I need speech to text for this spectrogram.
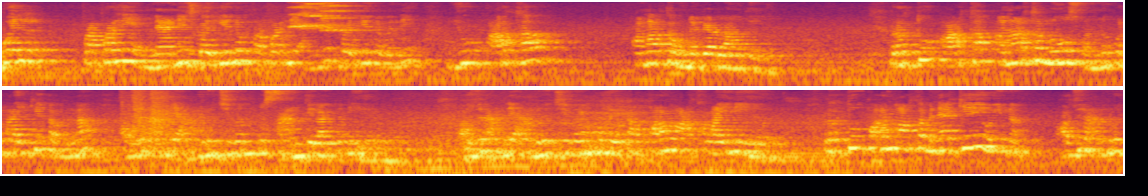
वेल प्रपरली म्यानेज गरिएन प्रपरली ह्यान्डल गरिएन भने यो अर्थ अनर्थ हुन बेर लाउँदैन र त्यो अर्थ अनर्थ नहोस् भन्नुको लागि के त भन्दा हजुर हामीले हाम्रो जीवनको शान्तिलाई पनि हेरौँ हजुर हामीले हाम्रो जीवनको एउटा परम अर्थलाई नै हेरौँ र त्यो परम अर्थ भने केही होइन हजुर हाम्रो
